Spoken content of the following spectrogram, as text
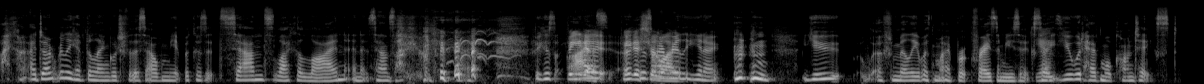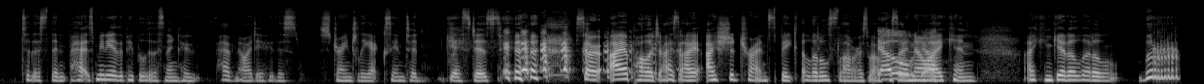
I, I don't really have the language for this album yet because it sounds like a line and it sounds like. Because Feed I, us. Feed us because your I really, you know, you are familiar with my Brooke Fraser music, so Yes. you would have more context to this than perhaps many of the people listening who have no idea who this strangely accented guest is. so I apologise. I, I should try and speak a little slower as well because I know no. I can, I can get a little. brrr.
